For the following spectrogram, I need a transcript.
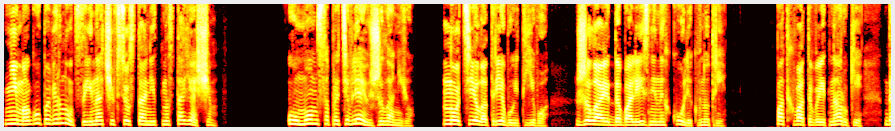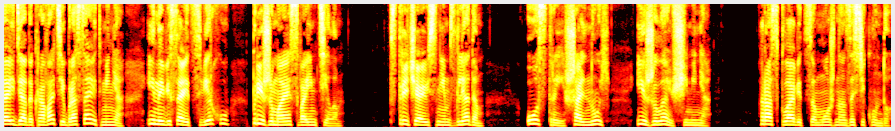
не могу повернуться, иначе все станет настоящим. Умом сопротивляюсь желанию, но тело требует его, желает до болезненных колик внутри. Подхватывает на руки, дойдя до кровати, бросает меня и нависает сверху, прижимая своим телом. Встречаюсь с ним взглядом, острый, шальной и желающий меня. Расплавиться можно за секунду.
